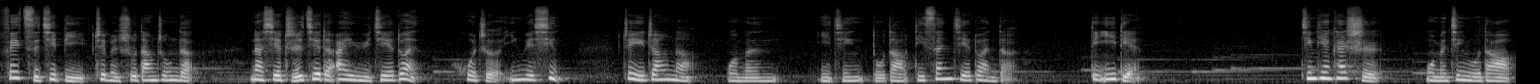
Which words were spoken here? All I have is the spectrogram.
非此即彼》这本书当中的那些直接的爱欲阶段或者音乐性这一章呢，我们已经读到第三阶段的第一点。今天开始，我们进入到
